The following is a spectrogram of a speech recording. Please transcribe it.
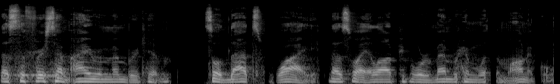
That's the first time I remembered him. So that's why. That's why a lot of people remember him with the monocle.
